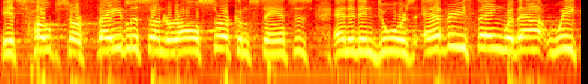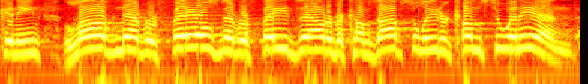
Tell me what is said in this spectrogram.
Its hopes are fadeless under all circumstances, and it endures everything without weakening. Love never fails, never fades out, or becomes obsolete, or comes to an end.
